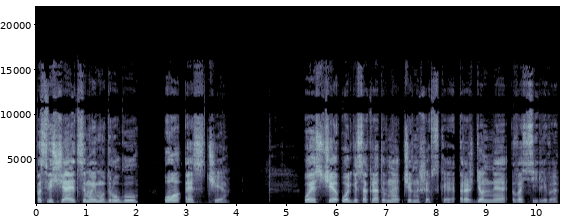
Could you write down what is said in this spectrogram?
Посвящается моему другу О.С.Ч. О.С.Ч. Ольга Сократовна Чернышевская, рожденная Васильева,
